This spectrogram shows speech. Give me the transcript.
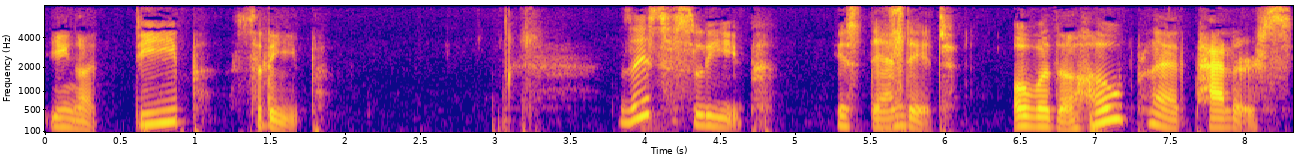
in a deep sleep. This sleep extended over the whole palace.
